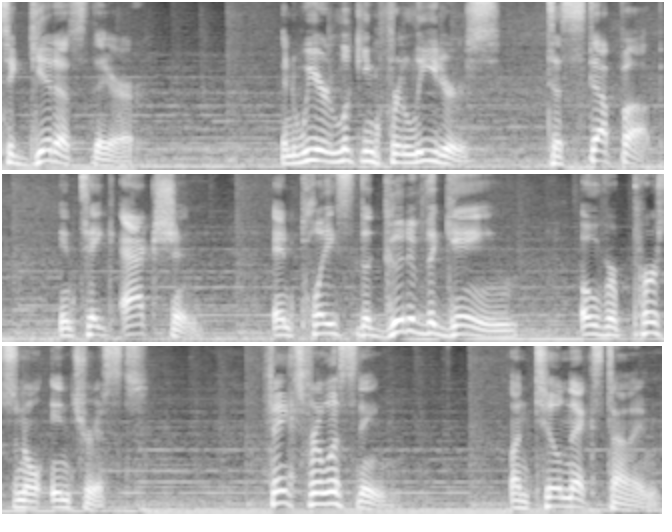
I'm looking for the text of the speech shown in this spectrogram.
to get us there. And we are looking for leaders to step up and take action and place the good of the game over personal interest. Thanks for listening. Until next time.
